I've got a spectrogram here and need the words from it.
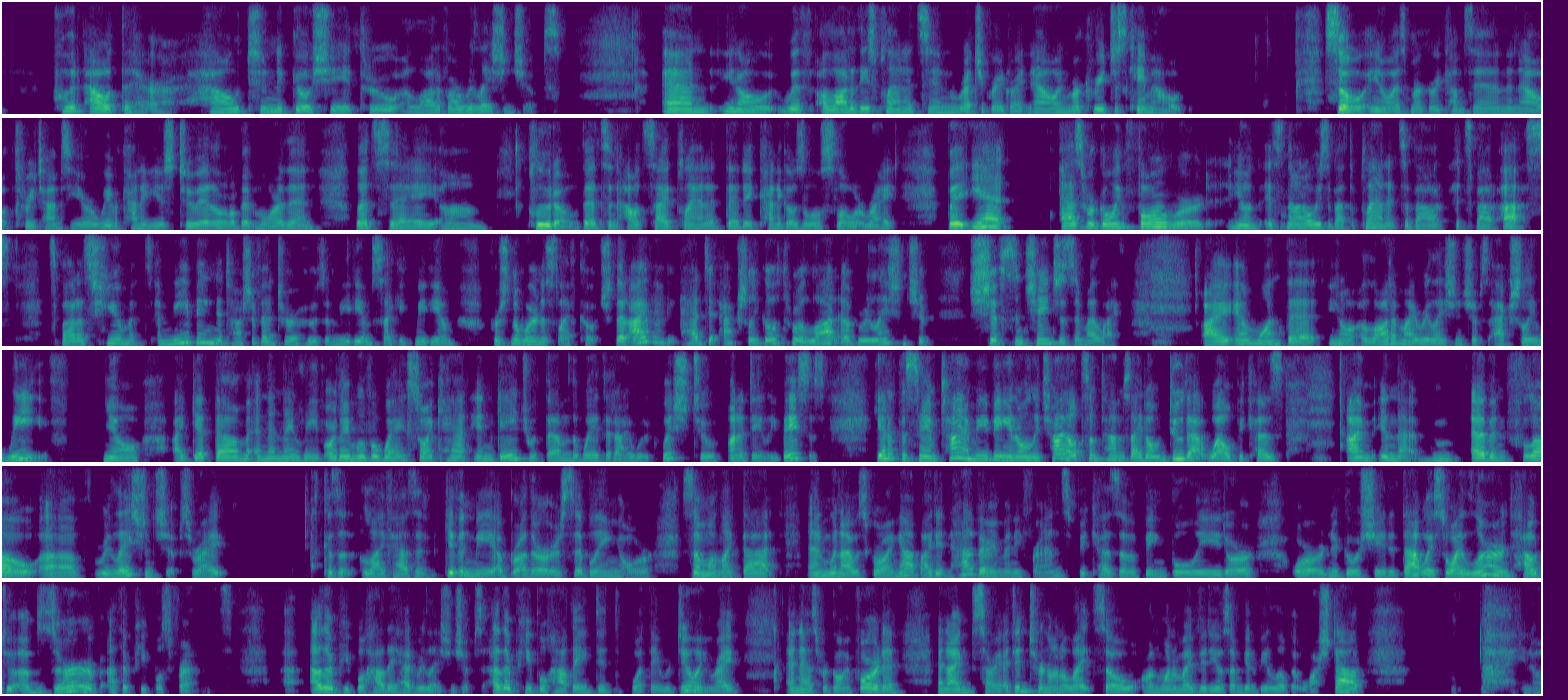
put out there how to negotiate through a lot of our relationships. And, you know, with a lot of these planets in retrograde right now, and Mercury just came out. So, you know, as Mercury comes in and out three times a year, we were kind of used to it a little bit more than, let's say, um, Pluto, that's an outside planet that it kind of goes a little slower, right? But yet, as we're going forward, you know, it's not always about the planet, it's about it's about us. It's about us humans. And me being Natasha Venter, who's a medium, psychic medium, personal awareness life coach, that I've had to actually go through a lot of relationship shifts and changes in my life. I am one that, you know, a lot of my relationships actually leave you know, I get them and then they leave or they move away. So I can't engage with them the way that I would wish to on a daily basis. Yet at the same time, me being an only child, sometimes I don't do that well because I'm in that ebb and flow of relationships, right? Because life hasn't given me a brother or a sibling or someone like that and when i was growing up i didn't have very many friends because of being bullied or or negotiated that way so i learned how to observe other people's friends uh, other people how they had relationships other people how they did what they were doing right? And as we're going forward and and i'm sorry i didn't turn on a light so on one of my videos i'm going to be a little bit washed out. You know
